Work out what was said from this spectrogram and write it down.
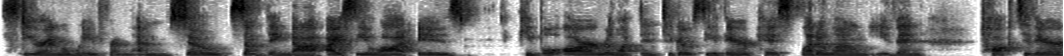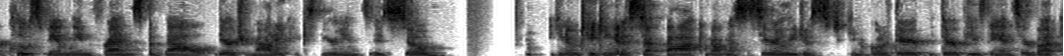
steering away from them? So, something that I see a lot is people are reluctant to go see a therapist, let alone even talk to their close family and friends about their traumatic experiences. So, you know, taking it a step back, not necessarily just, you know, go to therapy, therapy is the answer, but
